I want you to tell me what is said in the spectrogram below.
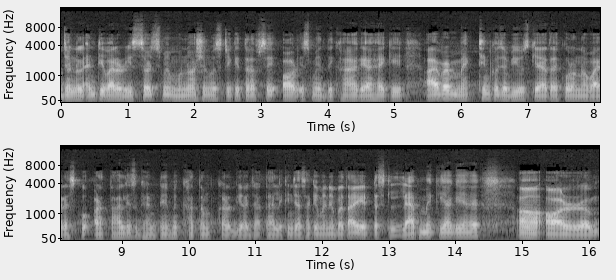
जनरल एंटीवायरल रिसर्च में मोनाश यूनिवर्सिटी की तरफ़ से और इसमें दिखाया गया है कि आइवरमेक्टिन को जब यूज़ किया जाता है कोरोना वायरस को 48 घंटे में ख़त्म कर दिया जाता है। लेकिन जैसा कि मैंने बताया ये टेस्ट लैब में किया गया है और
